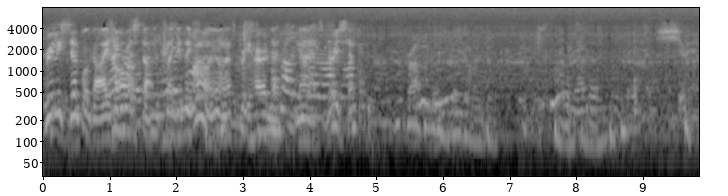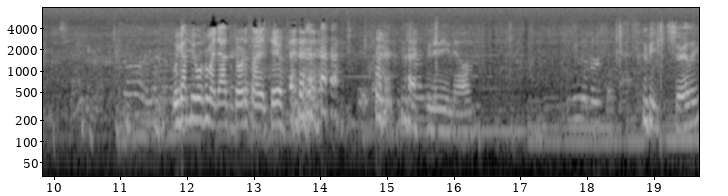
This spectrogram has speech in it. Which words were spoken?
really simple, guys. All this stuff. It's like you think, oh, you know, that's pretty hard. That, nah, it's very simple. We got people from my dad's store to sign it too. we didn't even know him. Shirley?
